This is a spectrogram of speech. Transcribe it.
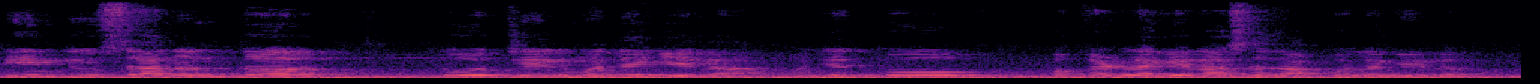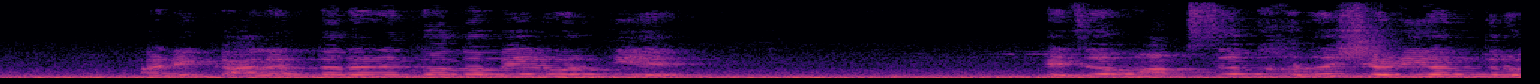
तीन दिवसानंतर तो जेलमध्ये गेला. म्हणजे तो पकडला गेला असं दाखवलं गेलं. आणि कालांतराने तो आता बेलवरती आहे. ह्याचं मागचं खरं षडयंत्र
